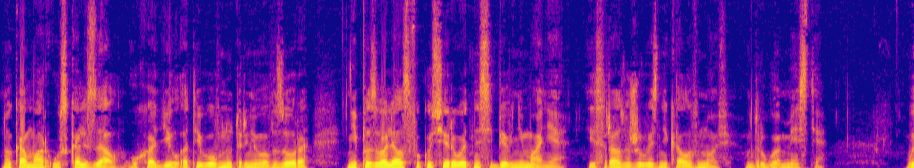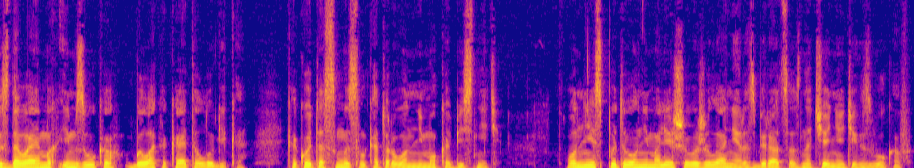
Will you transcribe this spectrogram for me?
Но комар ускользал, уходил от его внутреннего взора, не позволял сфокусировать на себе внимание и сразу же возникал вновь, в другом месте. В издаваемых им звуках была какая-то логика, какой-то смысл, которого он не мог объяснить. Он не испытывал ни малейшего желания разбираться в значении этих звуков.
